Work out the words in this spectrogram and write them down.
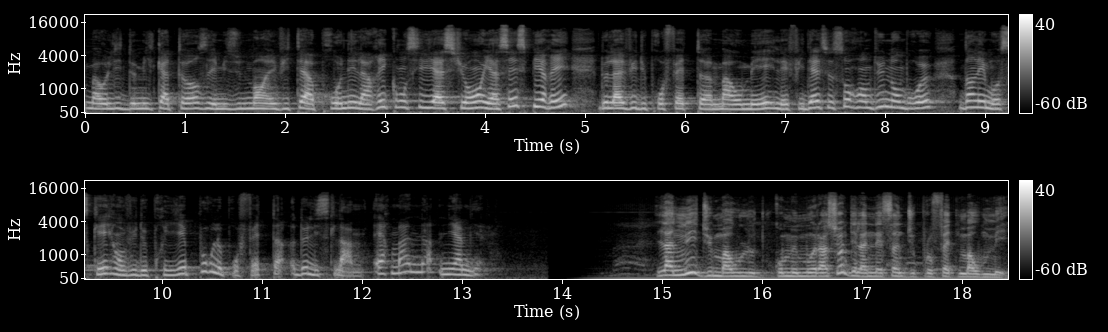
Maolid 2014, les musulmans invités à prôner la réconciliation et à s'inspirer de la vie du prophète Mahomet. Les fidèles se sont rendus nombreux dans les mosquées en vue de prier pour le prophète de l'islam, Herman Niamien. La nuit du Maouloud, commémoration de la naissance du prophète Mahomet.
